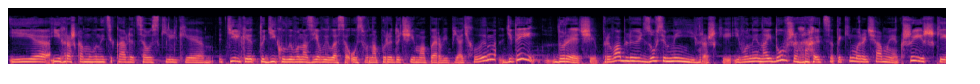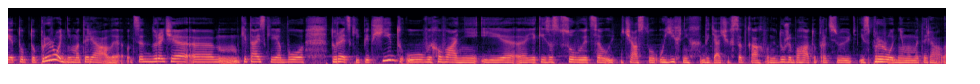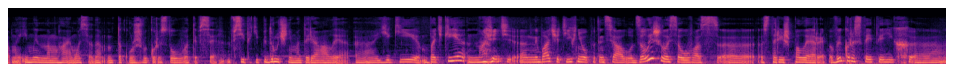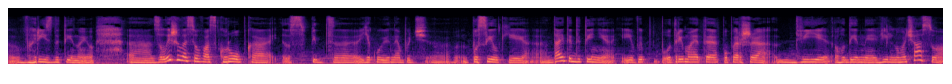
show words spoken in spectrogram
і іграшками вони цікавляться, оскільки тільки тоді, коли вона з'явилася, ось вона перед очима перві 5 хвилин. Дітей, до речі, приваблюють зовсім не іграшки, і вони найдовше граються такими речами, як шишки, тобто природні матеріали. Це, до речі, ем, китайський або турецький підхід у вихованні і е, який застосовується часто у їхніх дитячих садках. Вони дуже багато працюють із природніми матеріалами, і ми намагаємося також використовувати все. Всі такі підручні матеріали, е, які батьки навіть е, не бачать їхнього потенціалу. От залишилися у вас старі шпалери, використайте їх в грі з дитиною. Залишилася у вас коробка з під якої-небудь посилки. Дайте дитині дитині, і ви отримаєте, по-перше, дві години вільного часу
